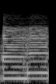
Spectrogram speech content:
Where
